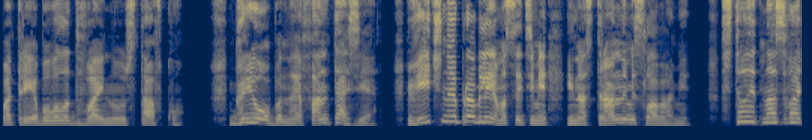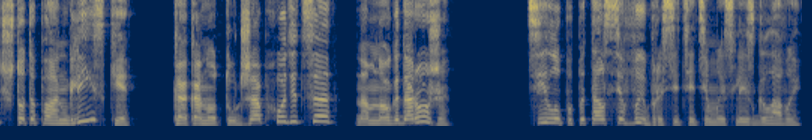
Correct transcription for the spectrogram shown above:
потребовала двойную ставку. Грёбаная фантазия. Вечная проблема с этими иностранными словами. Стоит назвать что-то по-английски, как оно тут же обходится намного дороже. Тилу попытался выбросить эти мысли из головы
